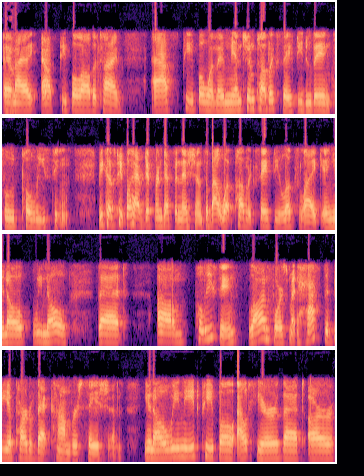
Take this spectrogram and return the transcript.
And I ask people all the time ask people when they mention public safety, do they include policing? Because people have different definitions about what public safety looks like. And, you know, we know that um, policing, law enforcement has to be a part of that conversation. You know, we need people out here that are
